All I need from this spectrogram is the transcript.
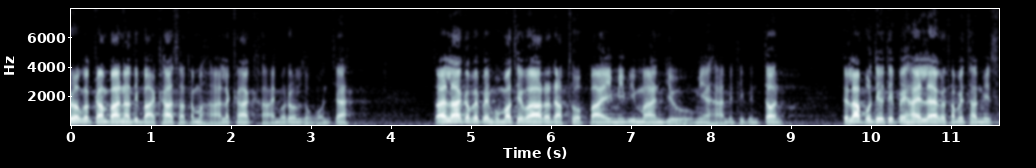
รวมกับกรรมปานาติบาตฆ่าสัตว์ทำอาหารและฆ่าขายมารวมส่งผลจ้าตายแล้วก็ไปเป็นภูมิเทวาระดับทั่วไป มีวิมานอยู่ มีอาหารเป็นที่เป็นต้น แต่รับบุญที่อุที่ไปให้แล้วก็ทำให้ท่านมีส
